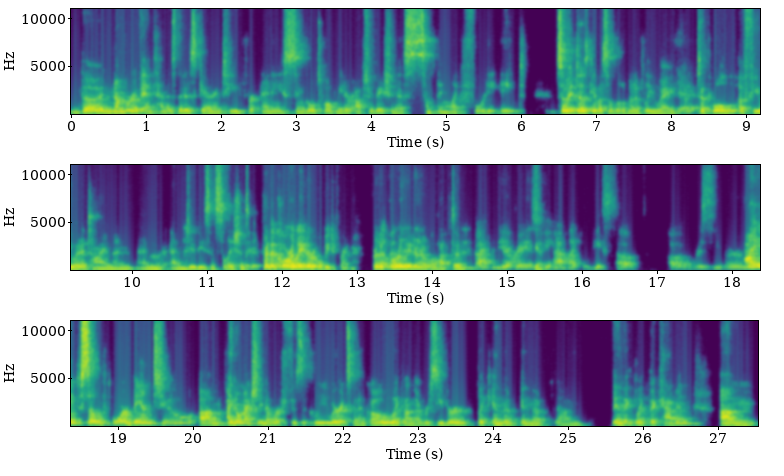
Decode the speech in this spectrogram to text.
the number of antennas that is guaranteed for any single twelve meter observation is something like forty-eight. So it does give us a little bit of leeway Yeah, yeah. to pull a few at a time and, and, and do these installations. For the correlator, it will be different. For the Yeah, correlator, it will have to. Back in the array, so Yeah. you have like a mix of of receiver. I, so for band two, um, I don't actually know where physically where it's gonna go, like on the receiver, like in the, in the, um, in the, like the cabin. Um,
